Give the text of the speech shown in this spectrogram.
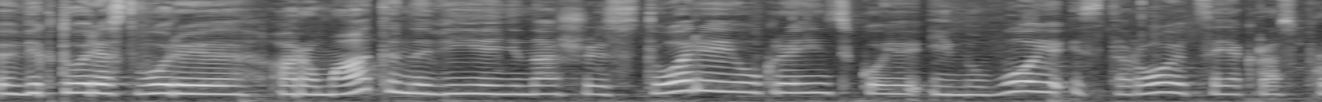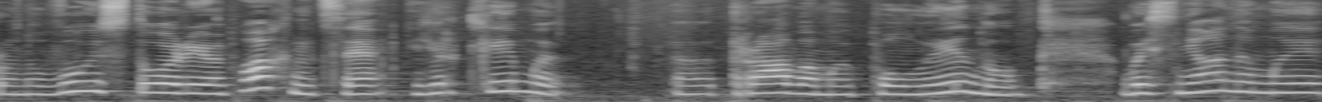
Вікторія створює аромати, навіяні нашою історією українською, і новою, і старою. Це якраз про нову історію. Пахне це гіркими е, травами полину, весняними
